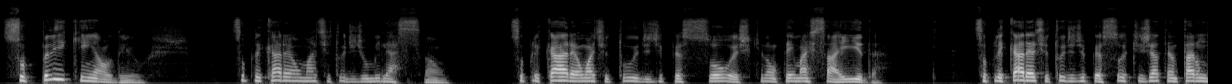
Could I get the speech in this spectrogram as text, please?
Supliquem ao Deus. Suplicar é uma atitude de humilhação Suplicar é uma atitude de pessoas que não têm mais saída. Suplicar é atitude de pessoas que já tentaram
